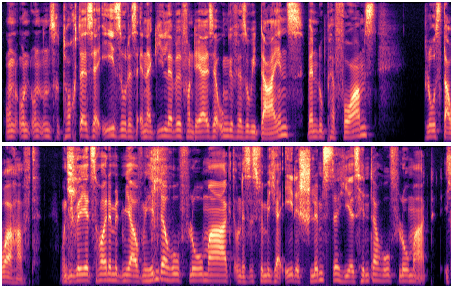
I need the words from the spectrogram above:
und, und, und unsere Tochter ist ja eh so, das Energielevel von der ist ja ungefähr so wie deins, wenn du performst, bloß dauerhaft. Und die will jetzt heute mit mir auf dem Hinterhof-Flohmarkt und das ist für mich ja eh das Schlimmste. Hier ist Hinterhof-Flohmarkt. Ich,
